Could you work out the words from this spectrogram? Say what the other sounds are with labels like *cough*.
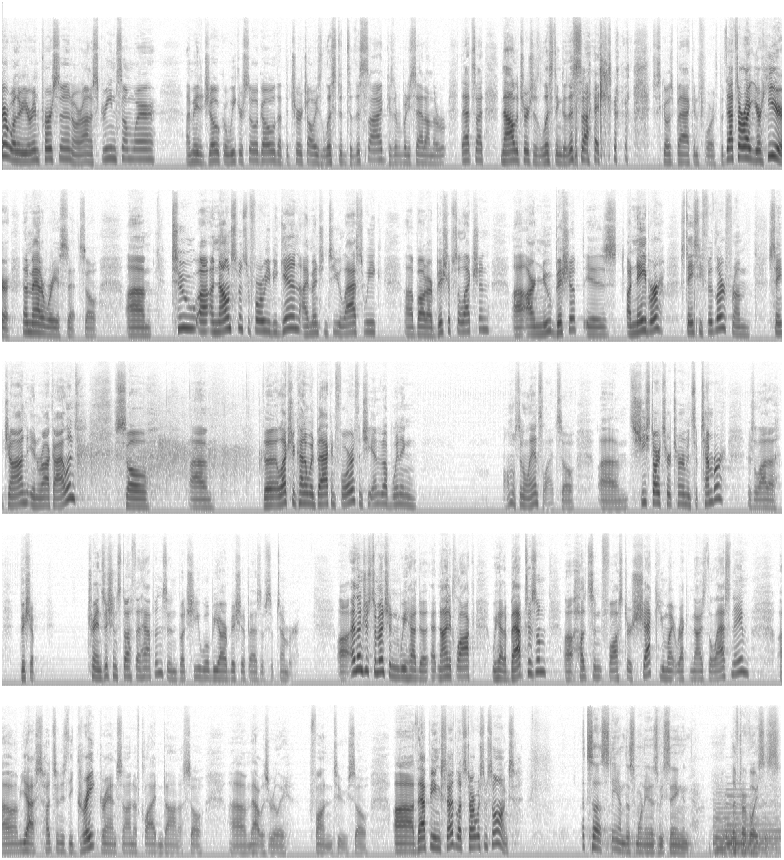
here, whether you're in person or on a screen somewhere. I made a joke a week or so ago that the church always listed to this side because everybody sat on the that side. Now the church is listing to this *laughs* side. Just goes back and forth. But that's all right. You're here. Doesn't matter where you sit. So, um, two uh, announcements before we begin. I mentioned to you last week uh, about our bishop selection. Uh, our new bishop is a neighbor, Stacy Fiddler from St. John in Rock Island. So um, the election kind of went back and forth, and she ended up winning almost in a landslide. So um, she starts her term in September. There's a lot of bishop transition stuff that happens, and but she will be our bishop as of September. Uh, and then just to mention, we had uh, at nine o'clock we had a baptism. Uh, Hudson Foster Sheck, you might recognize the last name. Um, yes, Hudson is the great grandson of Clyde and Donna, so um, that was really fun too. So, uh, that being said, let's start with some songs. Let's uh, stand this morning as we sing and lift our voices.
